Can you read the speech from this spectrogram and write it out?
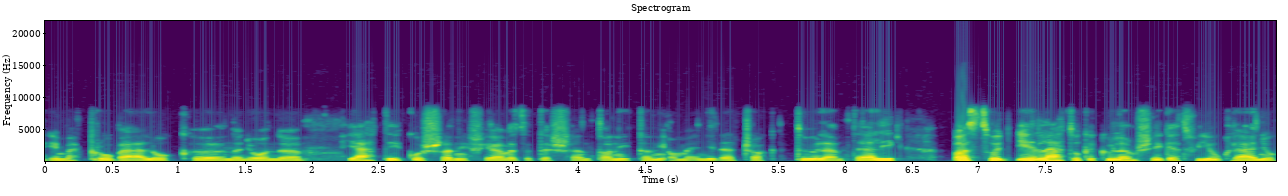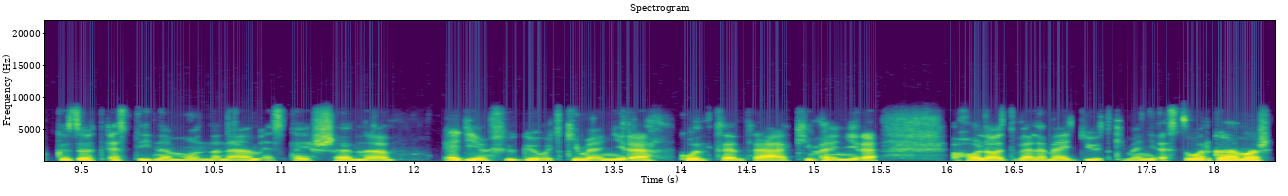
én megpróbálok nagyon játékosan és élvezetesen tanítani, amennyire csak tőlem telik. Azt, hogy én látok-e különbséget fiúk, lányok között, ezt így nem mondanám, ez teljesen egyénfüggő, hogy ki mennyire koncentrál, ki mennyire halad velem együtt, ki mennyire szorgalmas.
